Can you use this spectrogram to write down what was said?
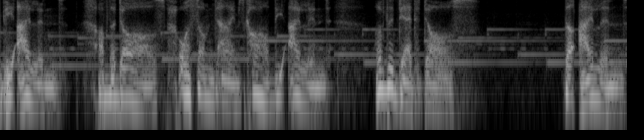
the island of the dolls, or sometimes called the island of the dead dolls. The island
